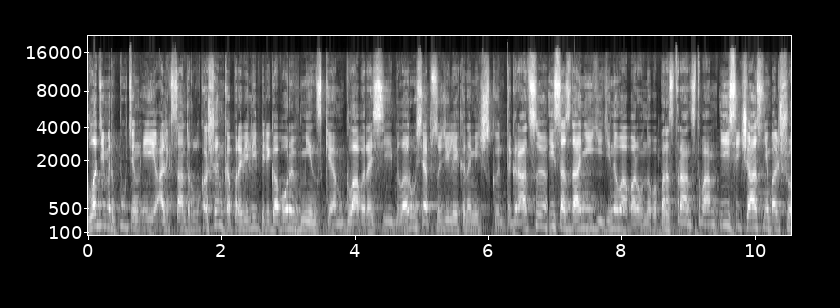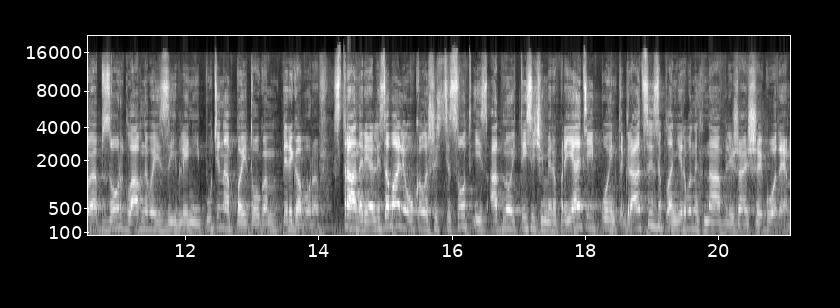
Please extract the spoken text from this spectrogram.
Владимир Путин и Александр Лукашенко провели переговоры в Минске. Главы России и Беларуси обсудили экономическую интеграцию и создание единого оборонного пространства. И сейчас небольшой обзор главного из заявлений Путина по итогам переговоров. Страны реализовали около 600 из 1000 мероприятий по интеграции, запланированных на ближайшие годы.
